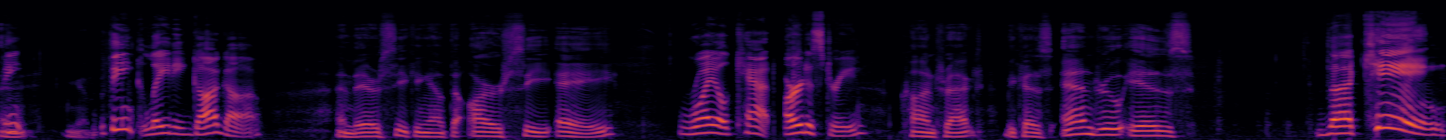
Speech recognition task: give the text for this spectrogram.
Think, think Lady Gaga, And they're seeking out the RCA Royal Cat Artistry, contract because Andrew is. The King.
